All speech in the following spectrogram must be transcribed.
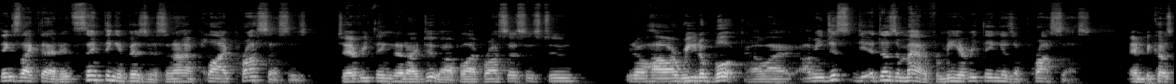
Things like that. And it's the same thing in business. And I apply processes to everything that I do. I apply processes to you know how i read a book how i i mean just it doesn't matter for me everything is a process and because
